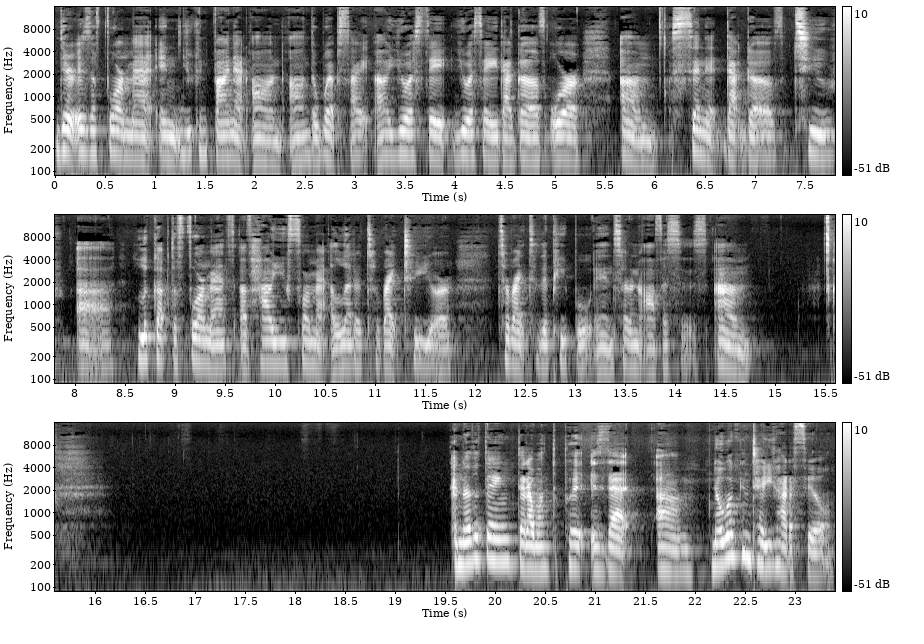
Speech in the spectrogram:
there is a format, and you can find that on on the website uh, USA USA.gov or um, Senate.gov to uh, look up the formats of how you format a letter to write to your to write to the people in certain offices. Um, another thing that I want to put is that um, no one can tell you how to feel.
